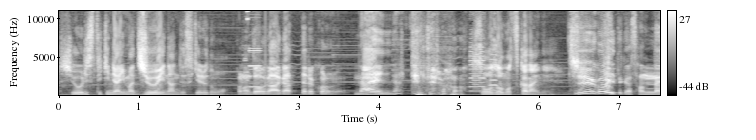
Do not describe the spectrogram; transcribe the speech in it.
使用率的には今10位なんですけれども、この動画上がってる頃、何位になってんだろう。想像もつかないね。15位とかそんな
